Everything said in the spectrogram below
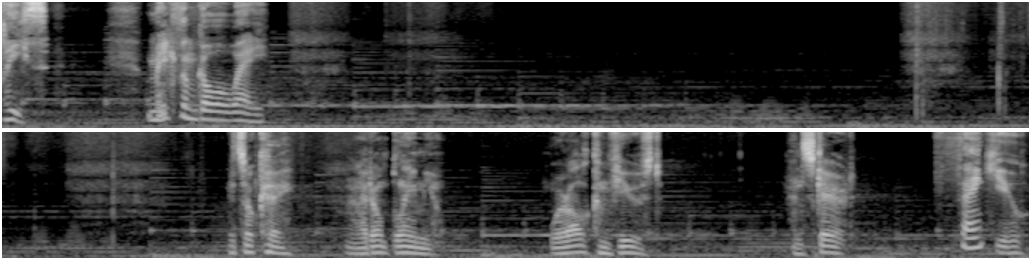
Please, make them go away. It's okay. I don't blame you. We're all confused. And scared. Thank you.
